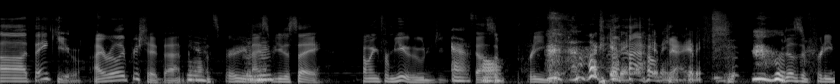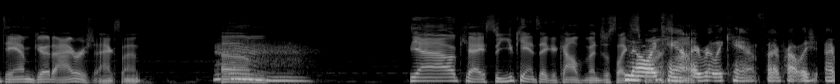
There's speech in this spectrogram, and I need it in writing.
Uh, thank you. I really appreciate that. Yeah. That's very nice Mhm. of you to say. Coming from you, who d- does a pretty I'm kidding. I'm kidding. Okay. kidding. does a pretty damn good Irish accent. Um, Yeah, okay. So you can't take a compliment just like no, I can't. huh? I really can't. So I probably, sh- I,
